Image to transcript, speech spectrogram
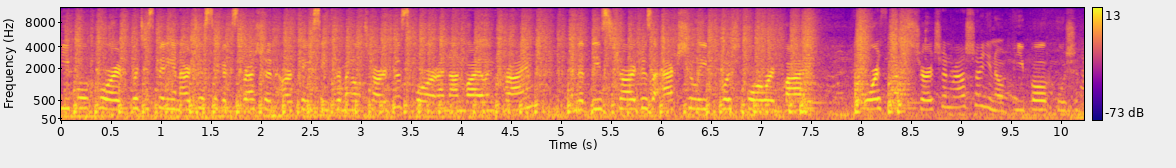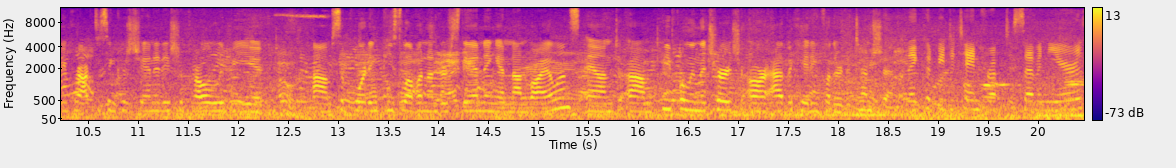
people who are participating in artistic expression are facing criminal charges for a nonviolent crime, and that these charges are actually pushed forward by Orthodox Church in Russia. You know, people who should be practicing Christianity should probably be um, supporting peace, love, and understanding and nonviolence, and um, people in the church are advocating for their detention. They could be detained for up to seven years.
